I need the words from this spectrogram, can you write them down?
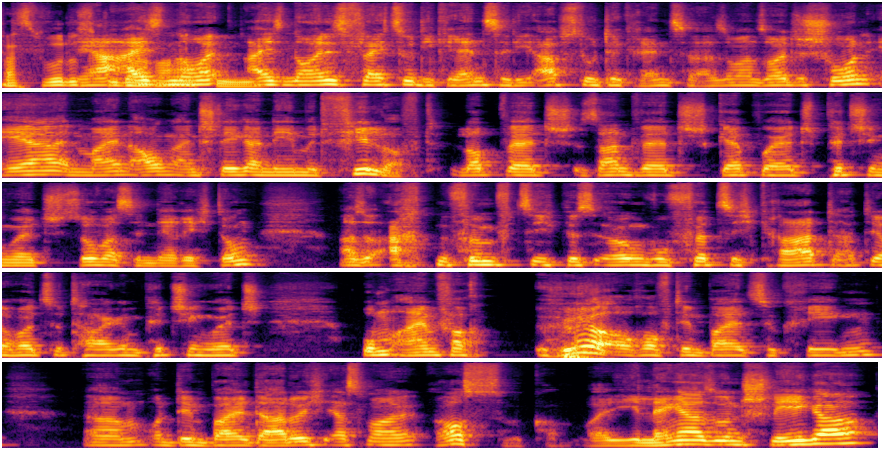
was würdest ja, du da Eisen 9, Eisen 9 ist vielleicht so die Grenze, die absolute Grenze. Also man sollte schon eher in meinen Augen einen Schläger nehmen mit viel Loft. Lob Wedge, Sand Wedge, Gap Wedge, Pitching Wedge, sowas in der Richtung. Also 58 bis irgendwo 40 Grad hat ja heutzutage ein Pitching Wedge, um einfach höher auch auf den Ball zu kriegen ähm, und den Ball dadurch erstmal rauszubekommen. Weil je länger so ein Schläger,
